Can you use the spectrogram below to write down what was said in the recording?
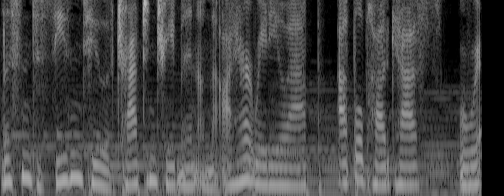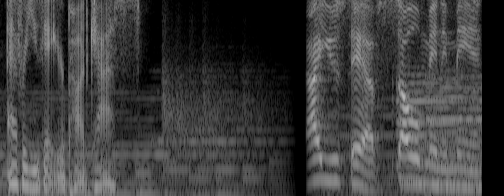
Listen to season two of Trapped in Treatment on the iHeartRadio app, Apple Podcasts, or wherever you get your podcasts. I used to have so many men.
